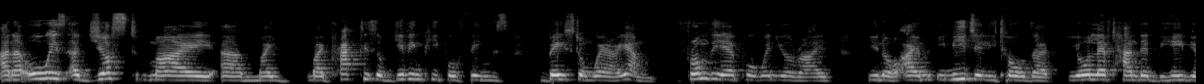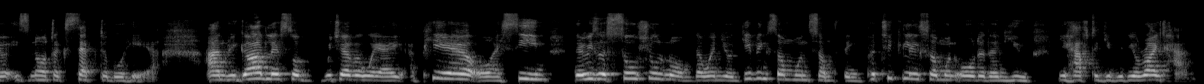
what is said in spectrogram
and I always adjust my um, my my practice of giving people things based on where I am. From the airport when you arrive, you know, I'm immediately told that your left-handed behavior is not acceptable here. And regardless of whichever way I appear or I seem, there is a social norm that when you're giving someone something, particularly someone older than you, you have to give with your right hand.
